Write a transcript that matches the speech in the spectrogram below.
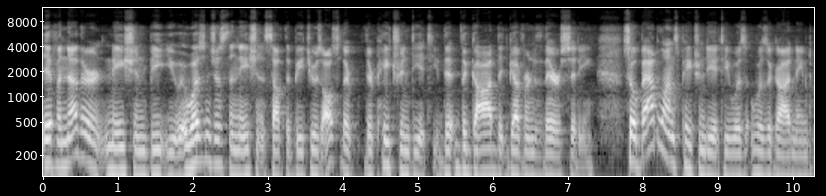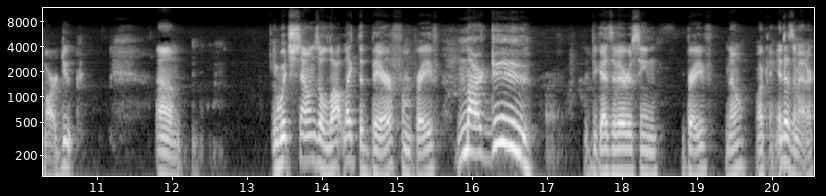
if another nation beat you, it wasn't just the nation itself that beat you, it was also their, their patron deity, the, the god that governed their city. So Babylon's patron deity was, was a god named Marduk, um, which sounds a lot like the bear from Brave. Marduk! If you guys have ever seen Brave? No? Okay, it doesn't matter.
